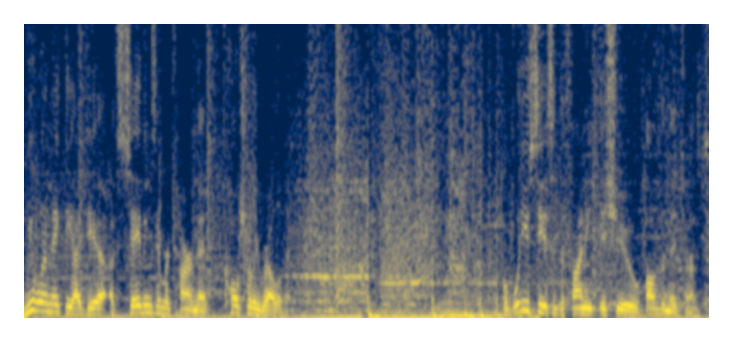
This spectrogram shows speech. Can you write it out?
We want to make the idea of savings and retirement culturally relevant. But what do you see as a defining issue of the midterms?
